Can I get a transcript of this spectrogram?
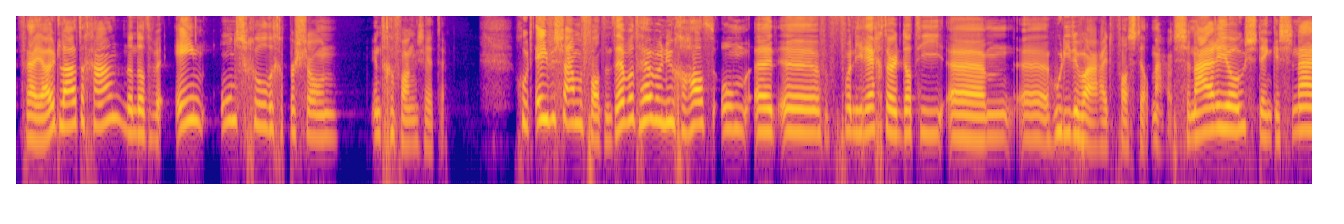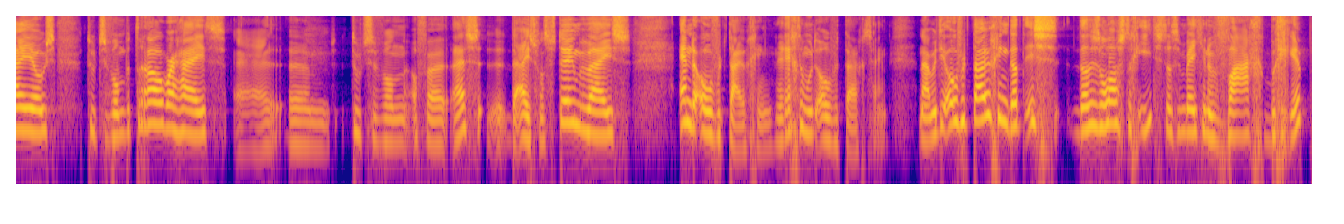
vrijuit laten gaan, dan dat we één onschuldige persoon in het gevangen zetten. Goed, even samenvattend. Hè. Wat hebben we nu gehad om, uh, uh, van die rechter dat hij, um, uh, hoe die de waarheid vaststelt? Nou, scenario's, denken scenario's, toetsen van betrouwbaarheid, um, toetsen van, of, de eis van steunbewijs en de overtuiging. De rechter moet overtuigd zijn. Nou, met die overtuiging, dat is, dat is een lastig iets. Dat is een beetje een vaag begrip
